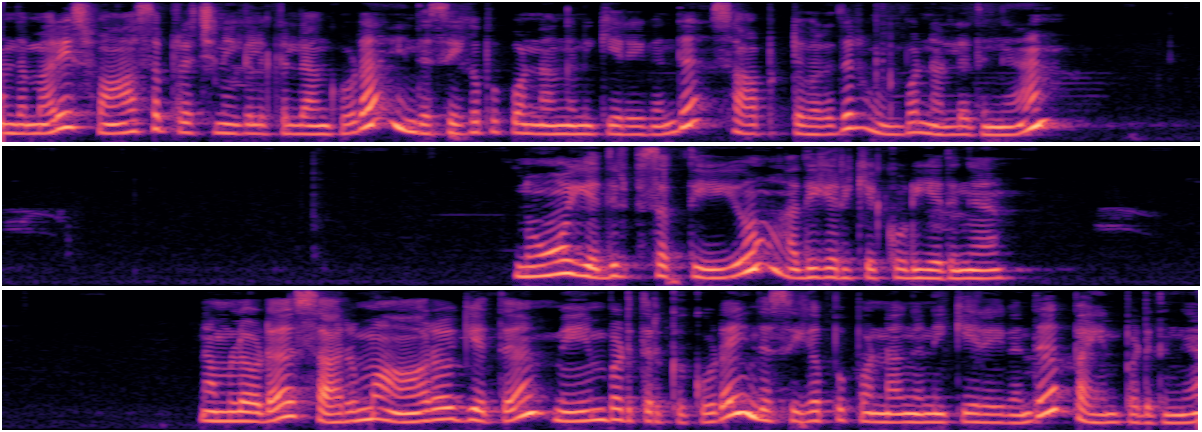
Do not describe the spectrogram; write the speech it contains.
அந்த மாதிரி சுவாச பிரச்சனைகளுக்கெல்லாம் கூட இந்த சிகப்பு பொன்னாங்கண்ணி கீரை வந்து சாப்பிட்டு வர்றது ரொம்ப நல்லதுங்க. நோய் எதிர்ப்பு சக்தியையும் அதிகரிக்கக்கூடியதுங்க. நம்மளோட சரும ஆரோக்கியத்தை மேம்படுத்துறதுக்கு கூட இந்த சிகப்பு பொன்னாங்கண்ணி கீரை வந்து பயன்படுதுங்க.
